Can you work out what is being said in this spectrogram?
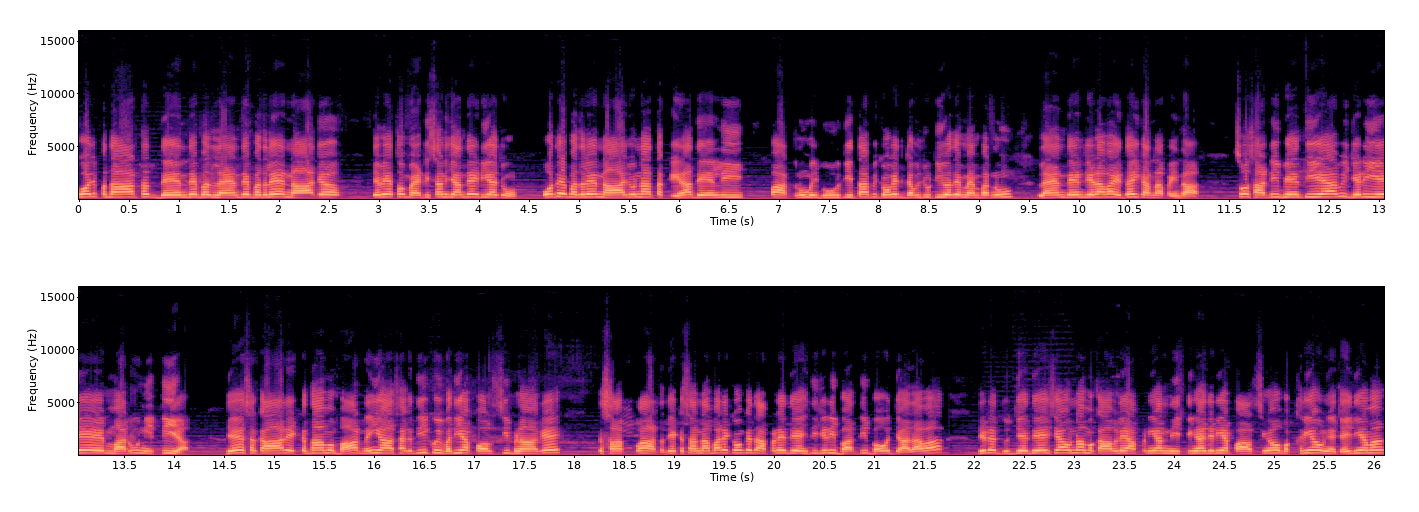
ਕੁਝ ਪਦਾਰਥ ਦੇਣ ਦੇ ਬਦ- ਲੈਣ ਦੇ ਬਦਲੇ ਅਨਾਜ ਜਿਵੇਂ ਇਥੋਂ ਮੈਡੀਸਨ ਜਾਂਦੇ ਇੰਡੀਆ ਚੋਂ, ਉਹਦੇ ਬਦਲੇ ਅਨਾਜ ਉਹਨਾਂ ਧੱਕੇ ਨਾਲ ਦੇਣ ਲਈ ਭਾਰਤ ਨੂੰ ਮਜਬੂਰ ਕੀਤਾ ਵੀ ਕਿਉਂਕਿ WTO ਦੇ ਮੈਂਬਰ ਨੂੰ ਲੈਣ ਦੇਣ ਜਿਹੜਾ ਵਾ ਇਦਾਂ ਹੀ ਕਰਨਾ ਪੈਂਦਾ। ਸੋ ਸਾਡੀ ਬੇਨਤੀ ਇਹ ਆ ਵੀ ਜਿਹੜੀ ਇਹ ਮਾਰੂ ਨੀਤੀ ਆ, ਜੇ ਸਰਕਾਰ ਇੱਕਦਮ ਬਾਹਰ ਨਹੀਂ ਆ ਸਕਦੀ, ਕੋਈ ਵਧੀਆ ਪਾਲਿਸੀ ਬਣਾ ਕੇ ਕਿਸਾਨ ਭਾਰਤ ਦੇ ਕਿਸਾਨਾਂ ਬਾਰੇ, ਕਿਉਂਕਿ ਆਪਣੇ ਦੇਸ਼ ਦੀ ਜਿਹੜੀ ਆਬਾਦੀ ਬਹੁਤ ਜ਼ਿਆਦਾ ਵਾ ਜਿਹੜੇ ਦੂਜੇ ਦੇਸ਼ ਆ, ਉਹਨਾਂ ਮੁਕਾਬਲੇ ਆਪਣੀਆਂ ਨੀਤੀਆਂ ਜਿਹੜੀਆਂ ਪਾਲਸੀਆਂ, ਉਹ ਵੱਖਰੀਆਂ ਹੋਣੀਆਂ ਚਾਹੀਦੀਆਂ ਵਾ,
